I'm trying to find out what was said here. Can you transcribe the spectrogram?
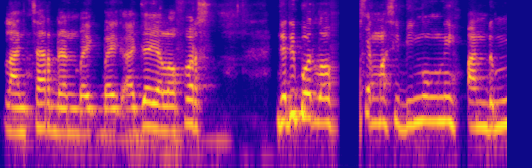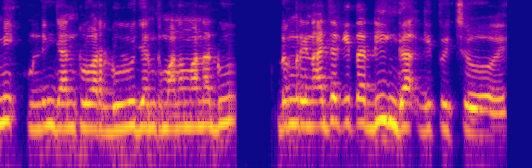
lancar dan baik-baik aja ya Lovers. Jadi buat Lovers yang masih bingung nih pandemi, mending jangan keluar dulu, jangan ke mana-mana dulu. Dengerin aja kita di nggak gitu cuy.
